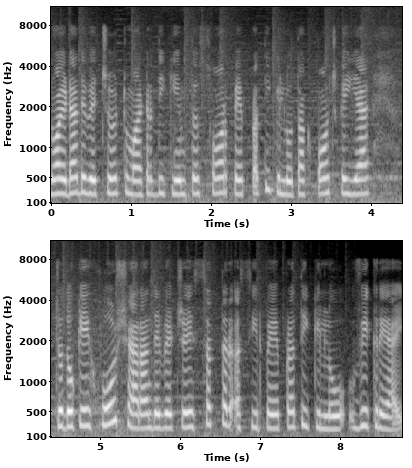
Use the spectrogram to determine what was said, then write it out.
ਨੋਇਡਾ ਦੇ ਵਿੱਚ ਟਮਾਟਰ ਦੀ ਕੀਮਤ 100 ਰੁਪਏ ਪ੍ਰਤੀ ਕਿਲੋ ਤੱਕ ਪਹੁੰਚ ਗਈ ਹੈ। ਜਦੋਂ ਕਿ ਹੋਰ ਸ਼ਹਿਰਾਂ ਦੇ ਵਿੱਚ ਇਹ 70-80 ਰੁਪਏ ਪ੍ਰਤੀ ਕਿਲੋ ਵਿਕ ਰਿਹਾ ਹੈ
